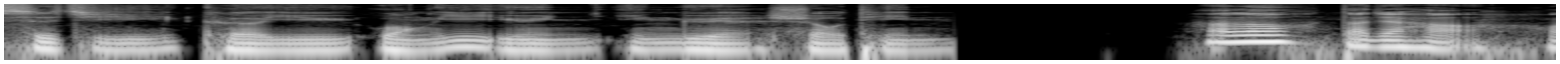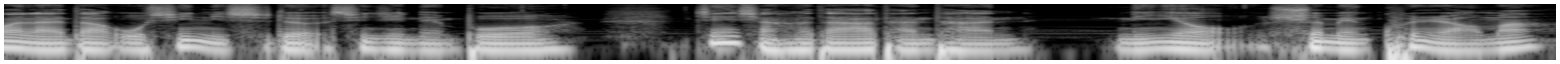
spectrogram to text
此集可于网易云音乐收听。Hello，大家好，欢迎来到吴心理师的心情点播。今天想和大家谈谈，你有睡眠困扰吗？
